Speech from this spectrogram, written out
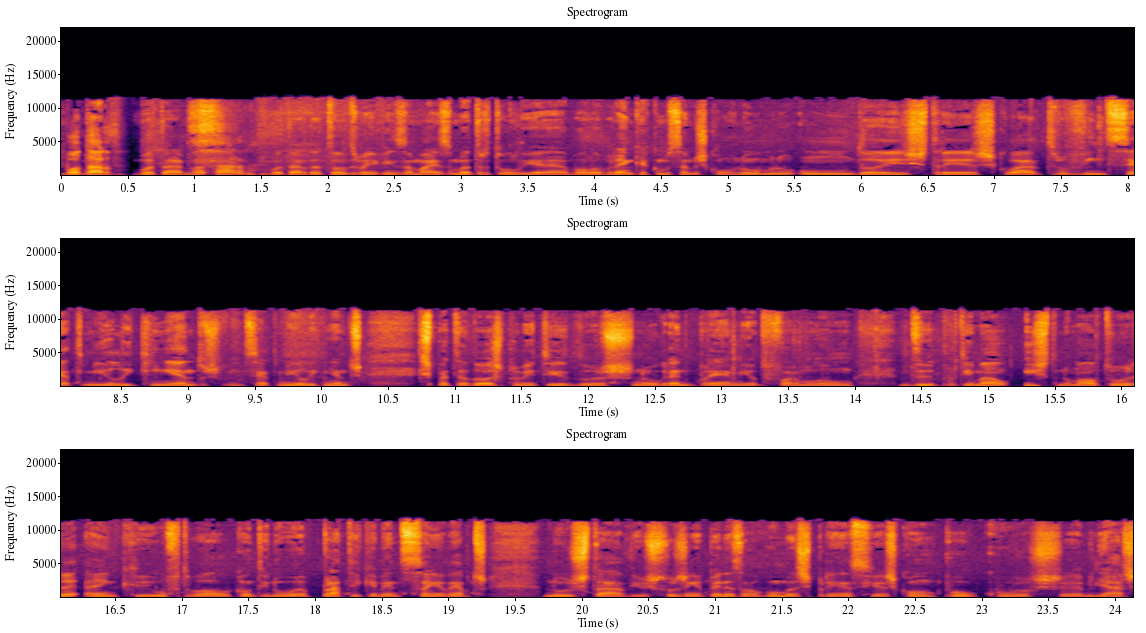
Boa tarde. Boa tarde. Boa tarde. Boa tarde a todos. Bem-vindos a mais uma tertúlia Bola Branca. Começamos com o número 1, 2, 3, 4, 27.500. 27.500 espectadores permitidos no Grande Prémio de Fórmula 1 de Portimão. Isto numa altura em que o futebol continua praticamente sem adeptos nos estádios. Surgem apenas algumas experiências com poucos uh, milhares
